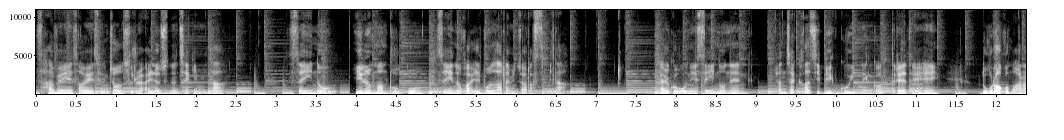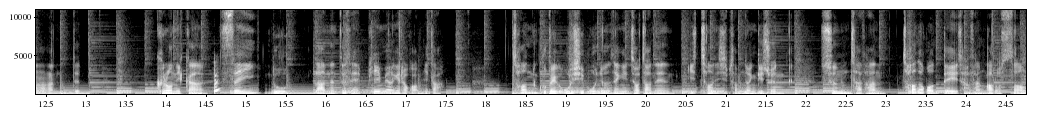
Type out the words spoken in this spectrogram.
사회에서의 생존수를 알려주는 책입니다. 세이노 이름만 보고 세이노가 일본 사람인 줄 알았습니다. 알고 보니 세이노는 현재까지 믿고 있는 것들에 대해 노라고 말하라는 뜻. 그러니까 no라는 뜻의 필명이라고 합니다. 1955년생인 저자는 2023년 기준 순 자산 1000억 원대의 자산가로서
